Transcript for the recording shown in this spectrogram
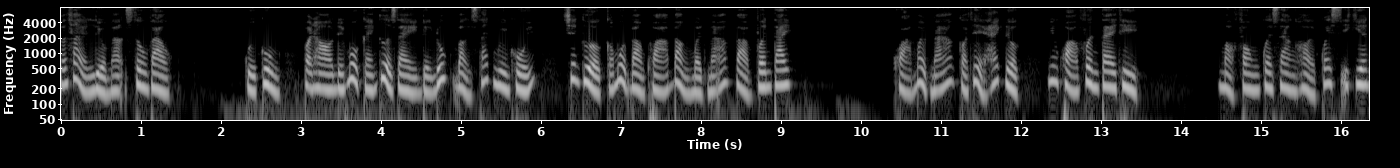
vẫn phải liều mạng xông vào. Cuối cùng, bọn họ đến một cánh cửa dày được đúc bằng sắt nguyên khối. Trên cửa có một bảng khóa bằng mật mã và vân tay. Khóa mật mã có thể hack được, nhưng khóa vân tay thì... Mỏ Phong quay sang hỏi quay sĩ Kiên.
